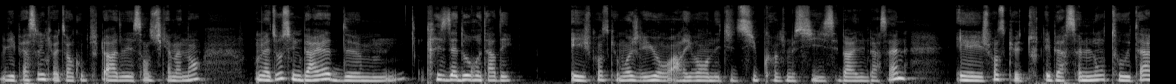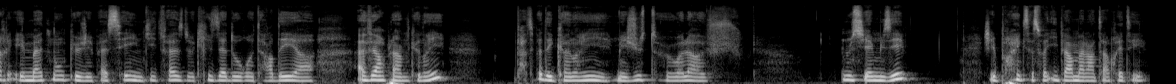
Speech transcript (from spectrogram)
les, personnes qui ont été en couple toute leur adolescence jusqu'à maintenant, on a tous une période de hum, crise d'ado retardée. Et je pense que moi, je l'ai eu en arrivant en études sup quand je me suis séparée d'une personne. Et je pense que toutes les personnes l'ont tôt ou tard. Et maintenant que j'ai passé une petite phase de crise d'ado retardée à, à, faire plein de conneries, enfin, c'est pas des conneries, mais juste, euh, voilà, me suis amusée. J'ai envie que ça soit hyper mal interprété.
